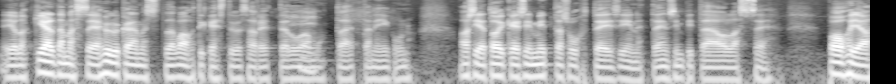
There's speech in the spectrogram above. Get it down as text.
ei olla kieltämässä ja hylkäämässä tätä vauhtikestävyysharjoittelua, ei. mutta että niin kuin asiat oikeisiin mittasuhteisiin, että ensin pitää olla se pohja,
